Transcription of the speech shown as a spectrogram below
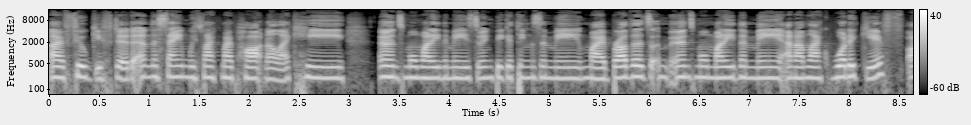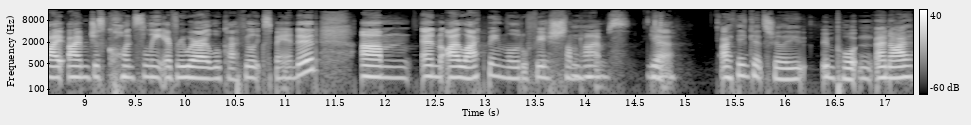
I feel gifted and the same with like my partner, like he earns more money than me, he's doing bigger things than me. My brother earns more money than me and I'm like what a gift. I I'm just constantly everywhere I look I feel expanded. Um and I like being the little fish sometimes. Yeah. yeah. I think it's really important, and I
